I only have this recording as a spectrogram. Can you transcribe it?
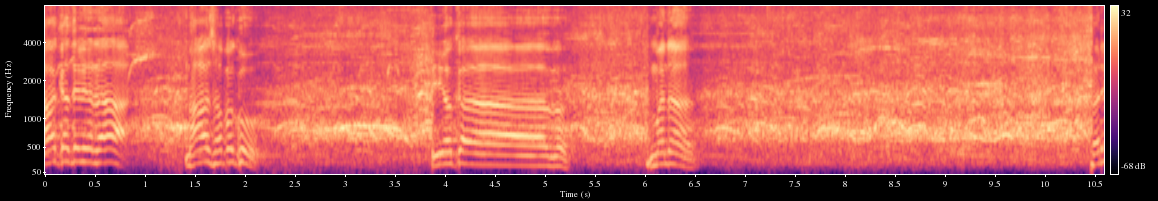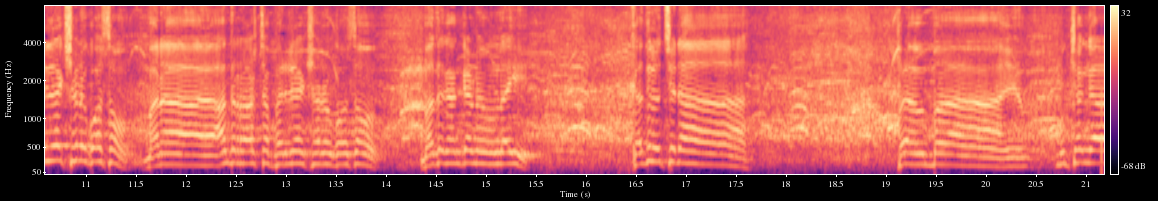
రాకదిలి రా మహాసభకు ఈ యొక్క మన పరిరక్షణ కోసం మన ఆంధ్ర రాష్ట్ర పరిరక్షణ కోసం బతుకంకణంలో కదిలొచ్చిన ముఖ్యంగా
